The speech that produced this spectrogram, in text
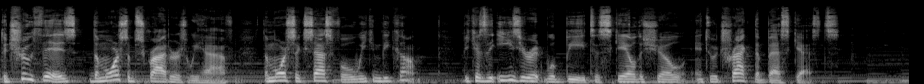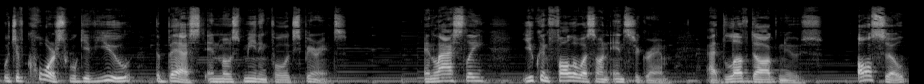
The truth is, the more subscribers we have, the more successful we can become, because the easier it will be to scale the show and to attract the best guests, which of course will give you the best and most meaningful experience. And lastly, you can follow us on Instagram at LoveDog News. Also,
